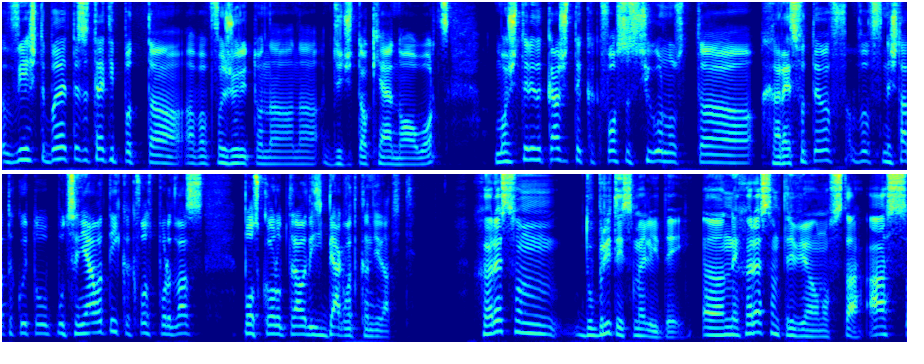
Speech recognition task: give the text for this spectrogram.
вие ще бъдете за трети път а, в журито на, на Digital Oceano Awards. Можете ли да кажете какво със сигурност а, харесвате в, в нещата, които оценявате и какво според вас по-скоро трябва да избягват кандидатите? Харесвам добрите и смели идеи. Не харесвам тривиалността. Аз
